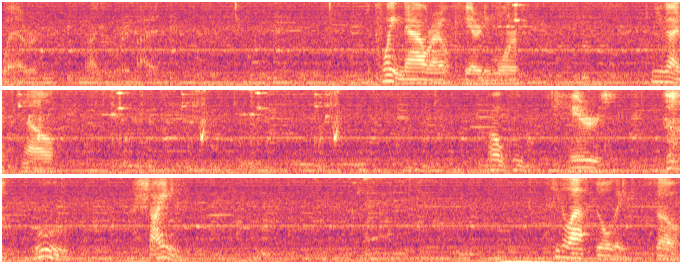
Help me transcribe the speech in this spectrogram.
Whatever. Not gonna worry about it. It's the point now where I don't care anymore. Can you guys tell? Oh, who cares? Ooh, shiny. See the last building, so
